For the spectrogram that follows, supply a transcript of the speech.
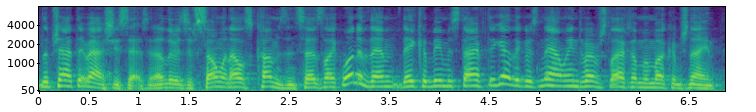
the Pshat that Rashi says. In other words, if someone else comes and says like one of them, they could be mistarif together because now in Dvar Shlecham Mamakam Shnaim.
